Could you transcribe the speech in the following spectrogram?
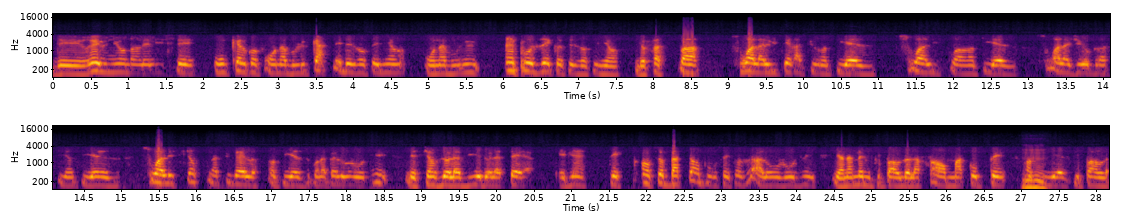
des réunions dans les lycées, où quelquefois on a voulu casser des enseignants, on a voulu imposer que ces enseignants ne fassent pas soit la littérature antillaise, soit l'histoire antillaise, soit la géographie antillaise, soit les sciences naturelles antillaises, ce qu'on appelle aujourd'hui les sciences de la vie et de la terre. Eh bien, c'est en se battant pour ces choses-là. Alors aujourd'hui, il y en a même qui parlent de la pharmacopée Mhm. antillaise, qui parlent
